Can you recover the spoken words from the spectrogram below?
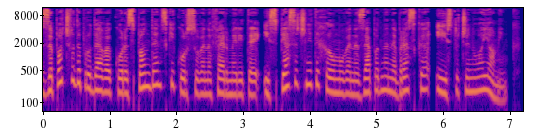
започва да продава кореспондентски курсове на фермерите из пясъчните хълмове на западна Небраска и източен Уайоминг.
